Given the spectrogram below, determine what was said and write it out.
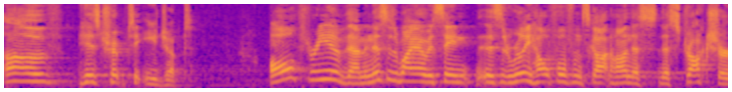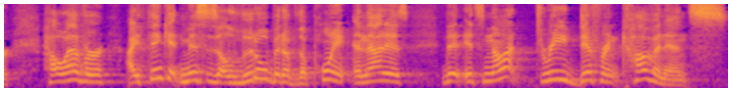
of his trip to Egypt. All three of them, and this is why I was saying this is really helpful from Scott Hahn, this, this structure. However, I think it misses a little bit of the point, and that is that it's not three different covenants.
